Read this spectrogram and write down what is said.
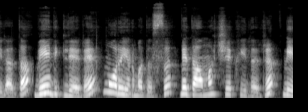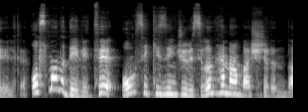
Anlaşması'yla da Venediklilere Mora Yarımadası ve Dalmaçya kıyıları verildi. Osmanlı Devleti 18. yüzyılın hemen başlarında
